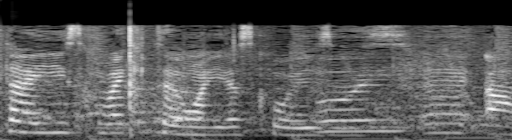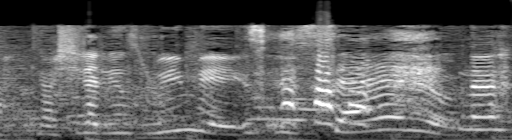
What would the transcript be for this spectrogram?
Aí, Thaís, como é que estão aí as coisas? Oi. É, ah, eu achei já li uns mil e-mails. Sério? Né?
